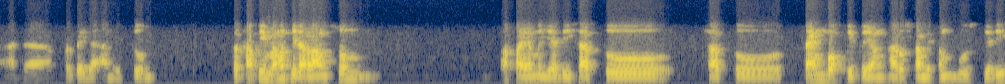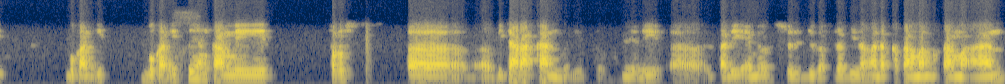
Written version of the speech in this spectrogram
ada perbedaan itu tetapi memang tidak langsung apa ya menjadi satu satu tembok gitu yang harus kami tembus. Jadi bukan bukan itu yang kami terus uh, bicarakan begitu. Jadi uh, tadi Emil sudah juga sudah bilang ada kesamaan-kesamaan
